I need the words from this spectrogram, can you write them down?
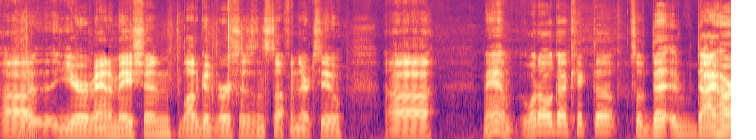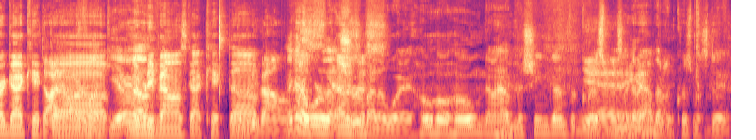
Uh, Year of animation, a lot of good verses and stuff in there too. Uh, man, what all got kicked up? So Die, Die Hard got kicked Die Hard. up. Fuck yeah. Liberty Valance got kicked Liberty up. Valance. I gotta order that, that was shirt just- by the way. Ho ho ho! Now I have a machine gun for Yeah. Christmas. There I gotta have that on Christmas Day.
